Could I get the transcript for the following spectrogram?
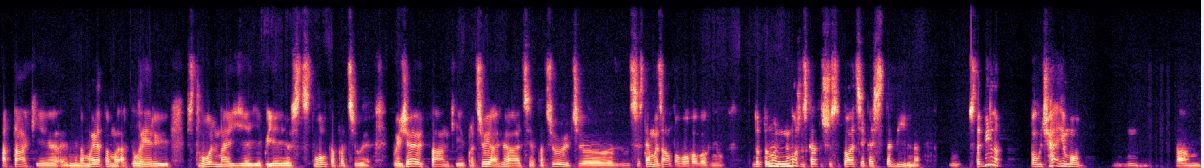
атаки е, мінометами, артилерією, є, стволка працює. Виїжджають танки, працює авіація, працюють е, системи залпового вогню. Тобто, ну не можна сказати, що ситуація якась стабільна. Стабільно получаємо там.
